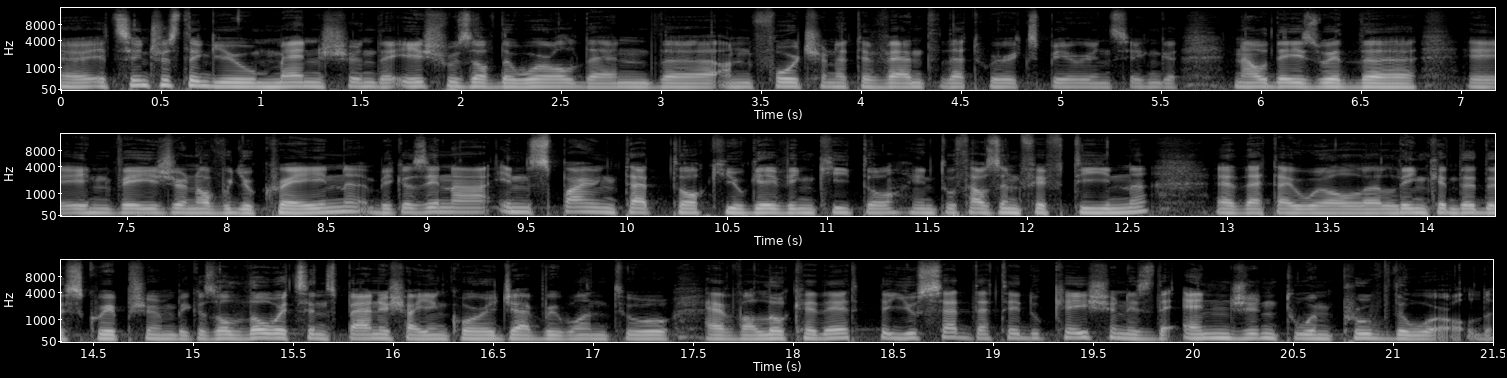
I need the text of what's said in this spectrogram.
Uh, it's interesting you mentioned the issues of the world and the unfortunate event that we're experiencing nowadays with the uh, invasion of Ukraine, because in an inspiring TED talk you gave in Quito in 2015, uh, that I will uh, link in the description, because although it's in Spanish, I encourage everyone to have a look at it. You said that education is the engine to improve the world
